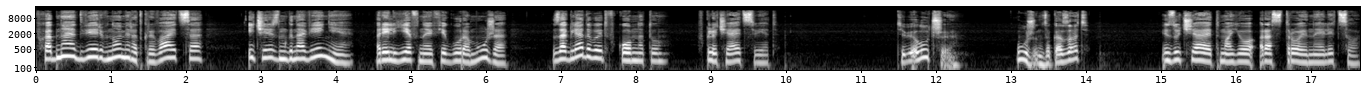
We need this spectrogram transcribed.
Входная дверь в номер открывается, и через мгновение рельефная фигура мужа заглядывает в комнату, включает свет. «Тебе лучше ужин заказать?» Изучает мое расстроенное лицо.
